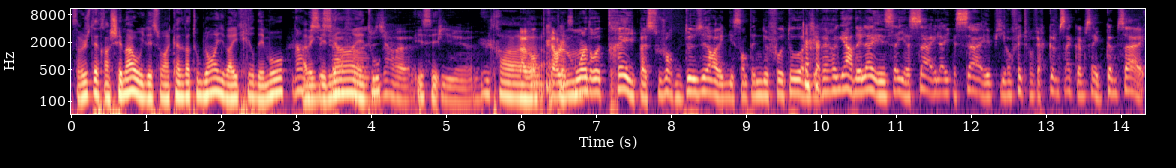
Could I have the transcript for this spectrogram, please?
ça va juste être un schéma où il est sur un canevas tout blanc, il va écrire des mots non, avec des ça, liens enfin, et tout. dire, euh, Et c'est puis, euh, ultra. Avant de euh, faire le moindre trait, il passe toujours deux heures avec des centaines de photos à dire Eh, regarde et là et ça il y a ça et là il y a ça et puis en fait il faut faire comme ça comme ça et comme ça et,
